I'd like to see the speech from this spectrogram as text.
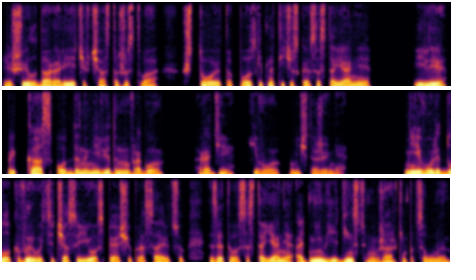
Лишила дара речи в час торжества. Что это, постгипнотическое состояние или приказ, отданный неведанным врагом ради его уничтожения. Не его ли долг вырвать сейчас ее, спящую красавицу, из этого состояния одним единственным жарким поцелуем?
